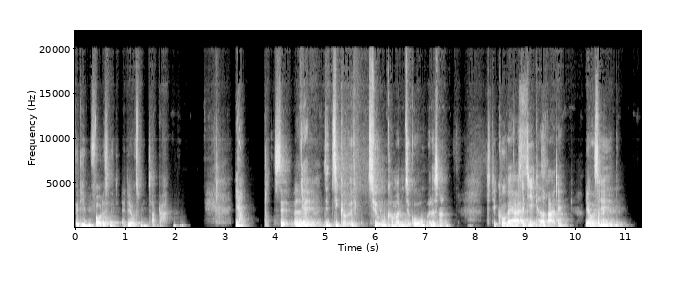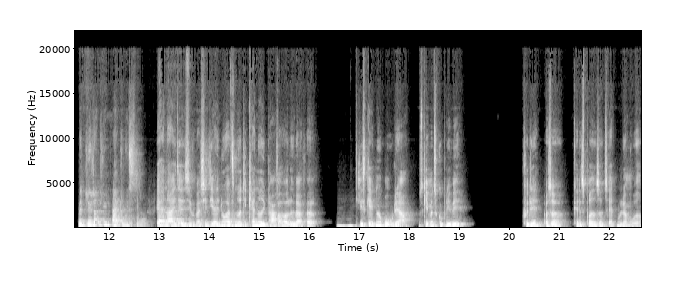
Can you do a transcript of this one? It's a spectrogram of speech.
fordi vi får det sådan lidt, er det også mine tanker? Ja, Så, hvad ja det, de, kom- tvivlen kommer dem til gode, eller sådan. Det kunne være, at de ikke havde ret, ikke? Jo, så det- men, men lytter lige, nej, du vil sige noget. Ja, nej, det vil jeg bare sige, ja, nu har jeg fundet ud af, at de kan noget i parforholdet i hvert fald. Mm. De kan skabe noget ro der. Måske man skulle blive ved på det, og så kan det sprede sig til alt mulige områder.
